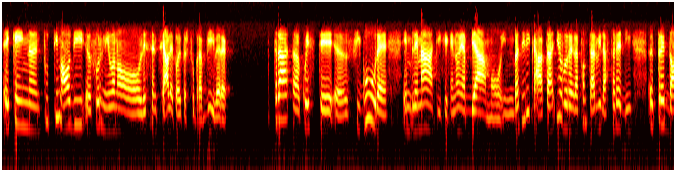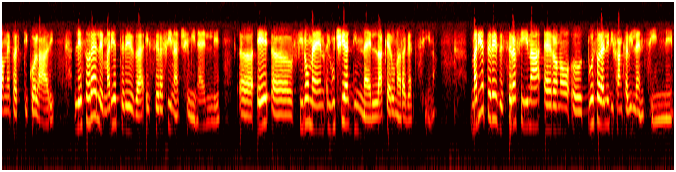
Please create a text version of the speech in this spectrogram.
e che in tutti i modi eh, fornivano l'essenziale poi per sopravvivere. Tra uh, queste uh, figure emblematiche che noi abbiamo in Basilicata, io vorrei raccontarvi la storia di uh, tre donne particolari. Le sorelle Maria Teresa e Serafina Ciminelli e Filomena, Lucia Dinnella, che era una ragazzina. Maria Teresa e Serafina erano uh, due sorelle di Francavilla Insigni.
